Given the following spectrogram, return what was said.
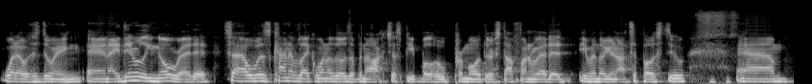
what I was doing, and I didn't really know Reddit. So I was kind of like one of those obnoxious people who promote their stuff on Reddit, even though you're not supposed to. um,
